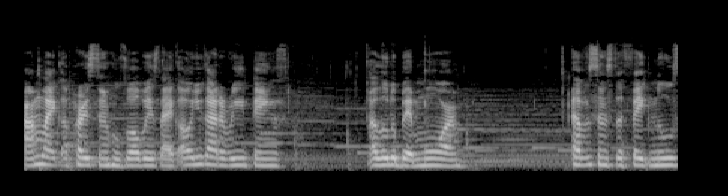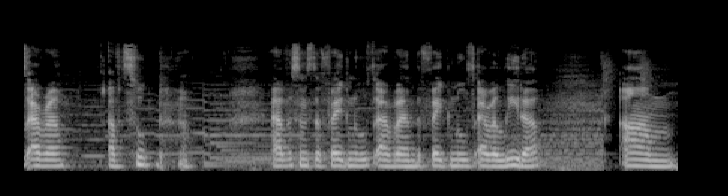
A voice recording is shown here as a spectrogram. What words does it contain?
I'm like a person who's always like, oh, you got to read things a little bit more. Ever since the fake news era of two, ever since the fake news era and the fake news era leader, um,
